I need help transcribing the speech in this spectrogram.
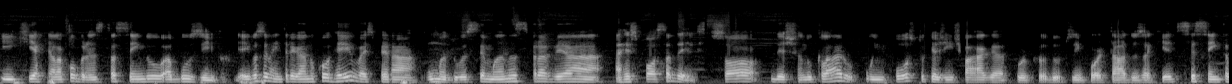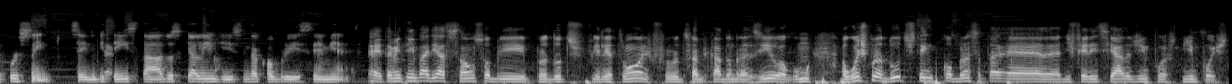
e que aquela cobrança está sendo abusiva. E aí você vai entregar no correio, vai esperar uma, duas semanas para ver a, a resposta deles. Só deixando claro, o imposto que a gente paga por produtos importados aqui é de 60%, sendo que tem estados que além disso ainda cobram o ICMS. É, e também tem variação sobre produtos eletrônicos, produtos fabricados no Brasil. Algum, alguns produtos têm cobrança tá, é, diferenciada de imposto. De imposto.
